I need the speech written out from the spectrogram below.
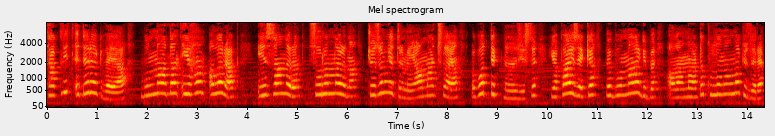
taklit ederek veya bunlardan ilham alarak insanların sorunlarına çözüm getirmeyi amaçlayan robot teknolojisi, yapay zeka ve bunlar gibi alanlarda kullanılmak üzere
